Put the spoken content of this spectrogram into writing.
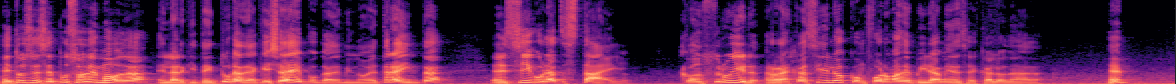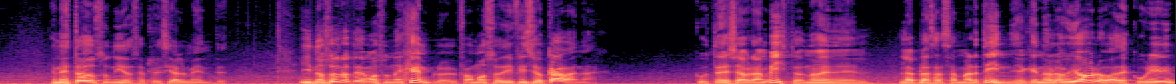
Entonces se puso de moda, en la arquitectura de aquella época, de 1930, el Sigurat Style. Construir rascacielos con formas de pirámides escalonadas. ¿eh? En Estados Unidos especialmente. Y nosotros tenemos un ejemplo, el famoso edificio Cabanagh, que ustedes ya habrán visto ¿no? en, la Plaza San Martín. Y el que no lo vio lo va a descubrir,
